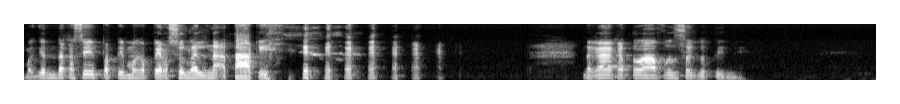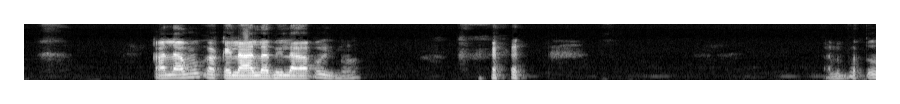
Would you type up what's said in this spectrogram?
Maganda kasi pati mga personal na atake. Nakakatuwa pong sagutin eh. Kala mo kakilala nila ako eh, no? ano ba to?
